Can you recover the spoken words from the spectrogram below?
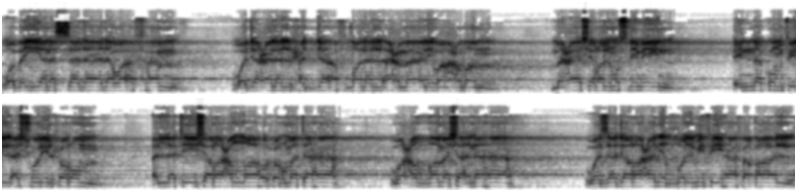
وبين السداد وأفهم وجعل الحج أفضل الأعمال وأعظم. معاشر المسلمين إنكم في الأشهر الحرم التي شرع الله حرمتها وعظم شأنها وزجر عن الظلم فيها فقال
